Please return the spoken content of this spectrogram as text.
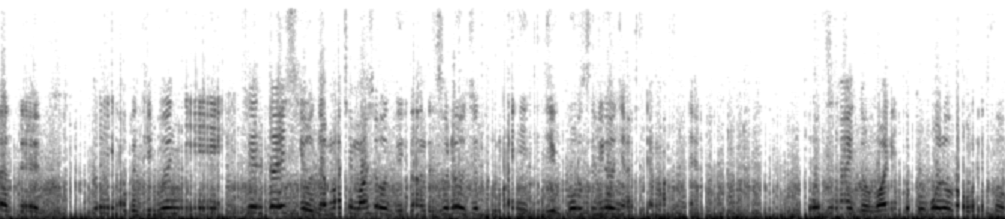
だって、とにかく自分に潜在意識を騙しましょうって言ったんで、それをちょっと毎日実行するようにはしてますね。そうしないと割と心が折れそう。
